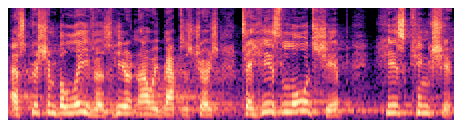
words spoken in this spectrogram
as Christian believers here at Narwee Baptist Church to his lordship, his kingship.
